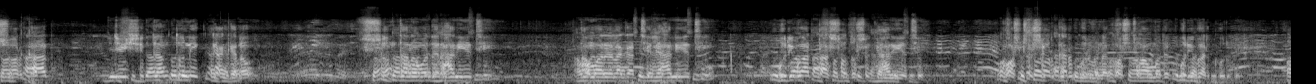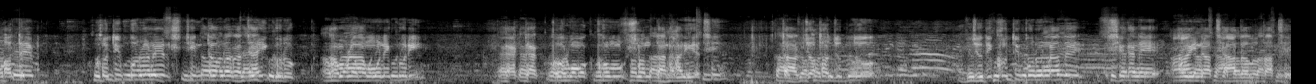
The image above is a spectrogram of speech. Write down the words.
সরকার যে সিদ্ধান্ত নিক না কেন? সন্তান আমাদের হারিয়েছি আমার এলাকার ছেলে হারিয়েছি পরিবার তার সদস্যকে হারিয়েছে। কষ্ট সরকার করবে না কষ্ট আমাদের পরিবার করবে। অতএব ক্ষতিপূরণের চিন্তা ওনারা যাই করুক আমরা মনে করি একটা কর্মক্ষম সন্তান হারিয়েছে তার যথাযথ যদি ক্ষতিপূরণ না দেয় সেখানে আইন আছে আদালত আছে।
